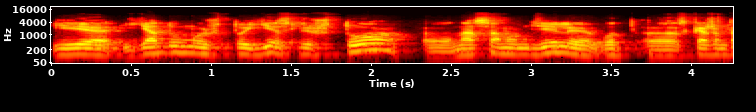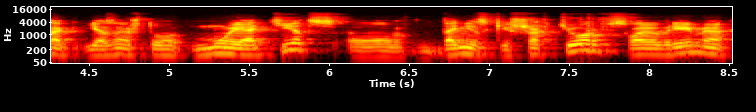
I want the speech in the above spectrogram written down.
И я думаю, что если что, э, на самом деле, вот, э, скажем так, я знаю, что мой отец, э, донецкий шахтер, в свое время,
